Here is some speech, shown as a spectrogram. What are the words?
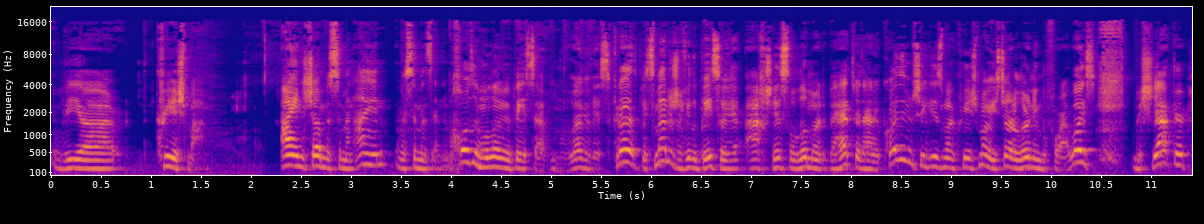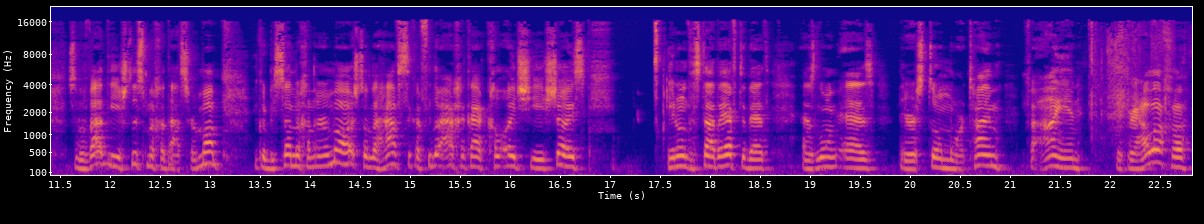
Kriya Shema. Ein sham besimen ein besimen zen. Bchozem hu lemi beisa. Lemi beisa. Kras bis medrash afilu beisa ach shes lomar beheter had kodim gives my You started learning before I lois. So bavad yesh lis mechadas rama. You could be samech on the. Shto lehafsik afilu achaka kol oid she shois. You don't have to stop after that as long as there is still more time. For ayin, the Biur Halacha,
